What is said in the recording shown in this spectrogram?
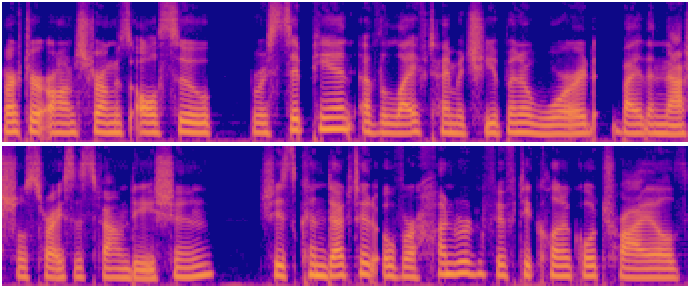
Dr. Armstrong is also a recipient of the Lifetime Achievement Award by the National Psoriasis Foundation. She's conducted over 150 clinical trials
